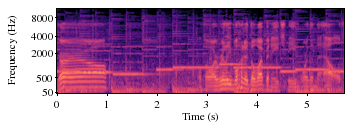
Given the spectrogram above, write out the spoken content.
Yeah. Although I really wanted the weapon HP more than the health.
